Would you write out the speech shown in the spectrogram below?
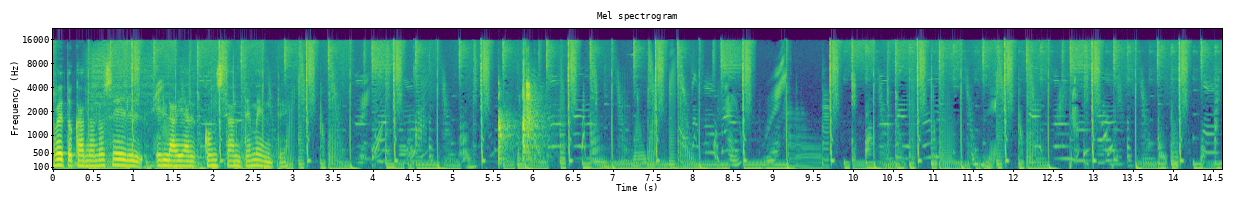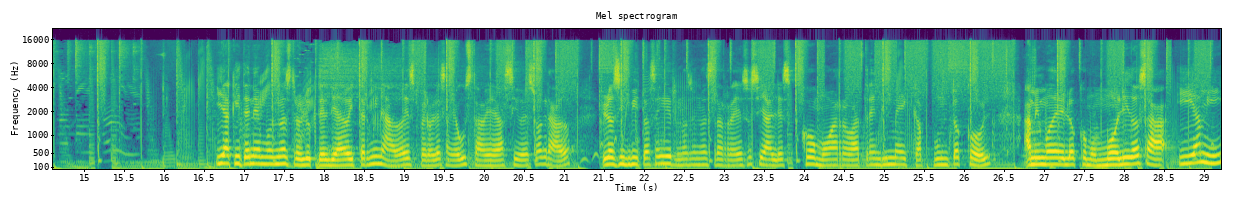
retocándonos el, el labial constantemente. Y aquí tenemos nuestro look del día de hoy terminado. Espero les haya gustado y haya sido de su agrado. Los invito a seguirnos en nuestras redes sociales como arroba a mi modelo como Molly2A y a mí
